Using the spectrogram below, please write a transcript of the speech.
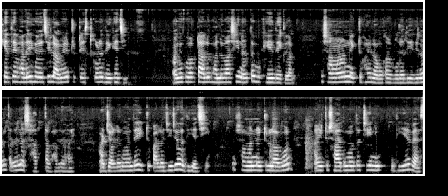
খেতে ভালোই হয়েছিল। আমি একটু টেস্ট করে দেখেছি। আমি খুব একটা আলু ভালোবাসি না, তবু খেয়ে দেখলাম। সামান্য একটুখানি লঙ্কার গুঁড়ো দিয়ে দিলাম, তাহলে না স্বাদটা ভালো হয়। আর জলের মধ্যে একটু কালো জিরেও দিয়েছি। সামান্য একটু লবণ আর একটু স্বাদ মতো চিনি দিয়ে ব্যাস।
